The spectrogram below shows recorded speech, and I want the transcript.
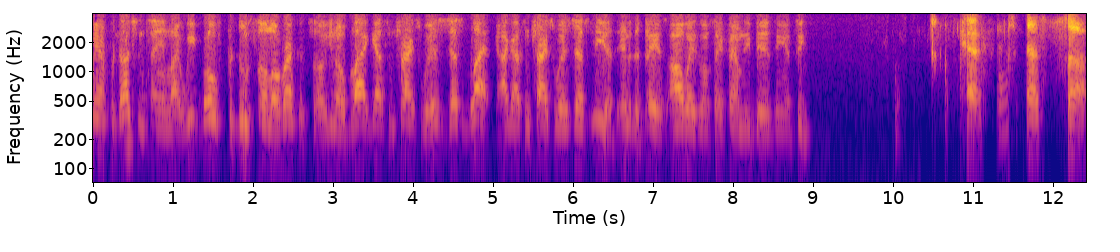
man production team, like we both produce solo records. So you know, Black got some tracks where it's just Black. I got some tracks where it's just me. At the end of the day, it's always gonna say Family Biz ENT. Okay, that's that's uh.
